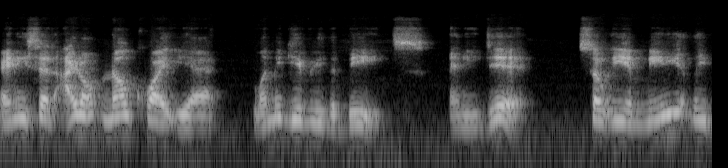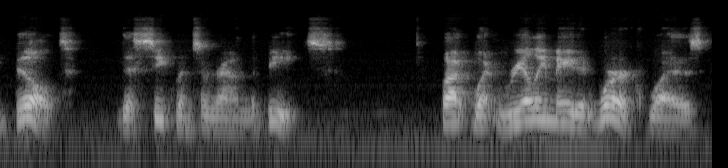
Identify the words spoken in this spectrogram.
And he said, I don't know quite yet let me give you the beats. And he did. So he immediately built this sequence around the beats. But what really made it work was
